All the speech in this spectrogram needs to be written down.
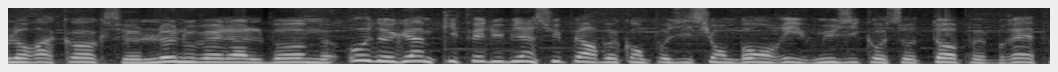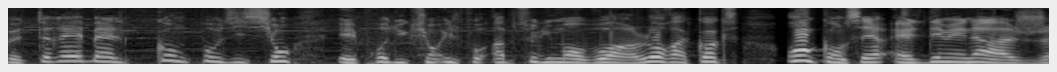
Laura Cox, le nouvel album haut de gamme qui fait du bien, superbe composition, bon riff, musicos au top, bref, très belle composition et production. Il faut absolument voir Laura Cox en concert, elle déménage.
